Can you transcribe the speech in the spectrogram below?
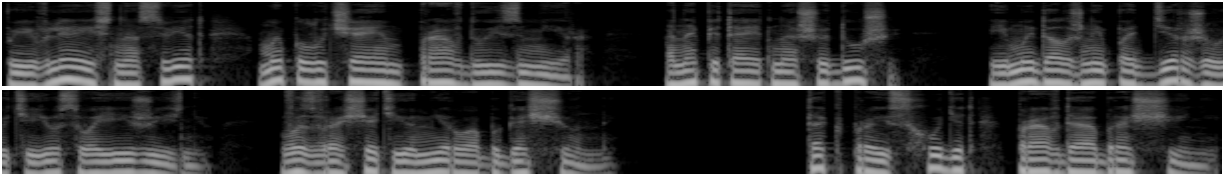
Появляясь на свет, мы получаем правду из мира. Она питает наши души, и мы должны поддерживать ее своей жизнью, возвращать ее миру обогащенной. Так происходит правдообращение.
